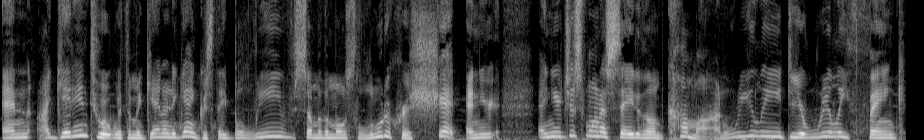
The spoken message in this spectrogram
and I get into it with them again and again because they believe some of the most ludicrous shit, and you and you just want to say to them, "Come on, really? Do you really think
